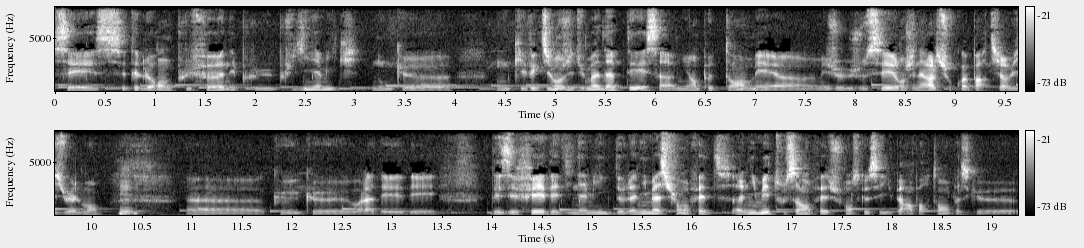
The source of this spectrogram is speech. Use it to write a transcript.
c'était de le rendre plus fun et plus, plus dynamique. Donc, euh, donc effectivement, j'ai dû m'adapter, ça a mis un peu de temps, mais, euh, mais je, je sais en général sur quoi partir visuellement. Mm. Que, que voilà, des, des, des effets, des dynamiques, de l'animation en fait. Animer tout ça en fait, je pense que c'est hyper important parce que,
